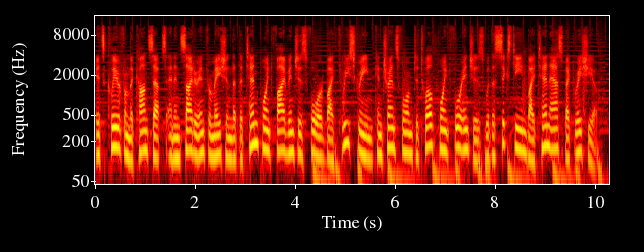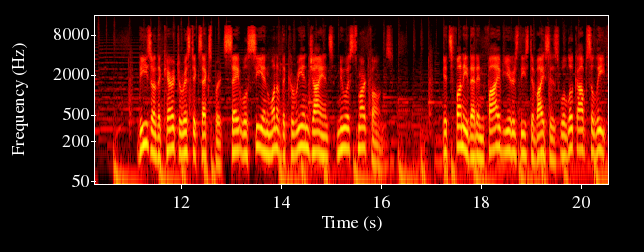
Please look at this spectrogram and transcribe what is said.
It's clear from the concepts and insider information that the 10.5 inches 4 by 3 screen can transform to 12.4 inches with a 16 by 10 aspect ratio. These are the characteristics experts say we'll see in one of the Korean giant's newest smartphones. It's funny that in 5 years these devices will look obsolete,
